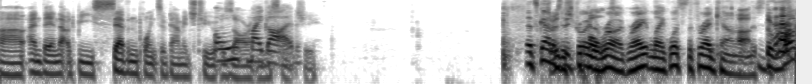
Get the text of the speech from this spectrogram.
Uh, and then that would be seven points of damage to Oh Azara. Oh my God. statue. That's got to is this destroy the rug, right? Like, what's the thread count on Uh, this? the rug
